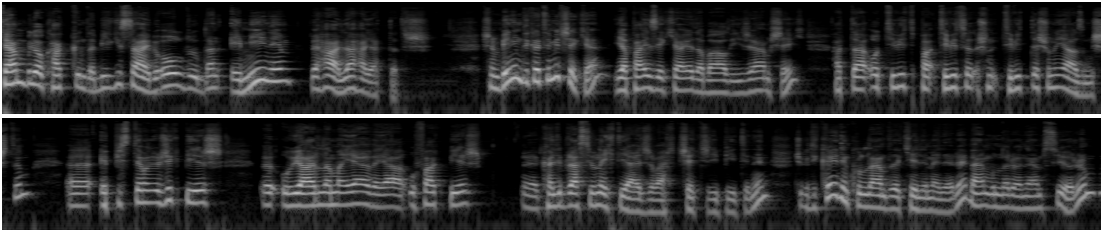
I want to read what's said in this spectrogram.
Ken Block hakkında bilgi sahibi olduğumdan eminim ve hala hayattadır. Şimdi benim dikkatimi çeken yapay zekaya da bağlayacağım şey hatta o tweet, tweet tweette şunu yazmıştım. E, epistemolojik bir e, uyarlamaya veya ufak bir e, kalibrasyona ihtiyacı var ChatGPT'nin. Çünkü dikkat edin kullandığı kelimelere. Ben bunları önemsiyorum.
